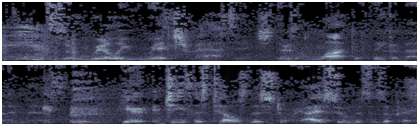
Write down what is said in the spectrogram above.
This is a really rich passage. There's a lot to think about in this. Here, Jesus tells this story. I assume this is a parable,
